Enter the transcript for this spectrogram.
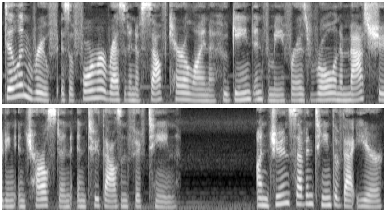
Dylan Roof is a former resident of South Carolina who gained infamy for his role in a mass shooting in Charleston in 2015. On June 17 of that year,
